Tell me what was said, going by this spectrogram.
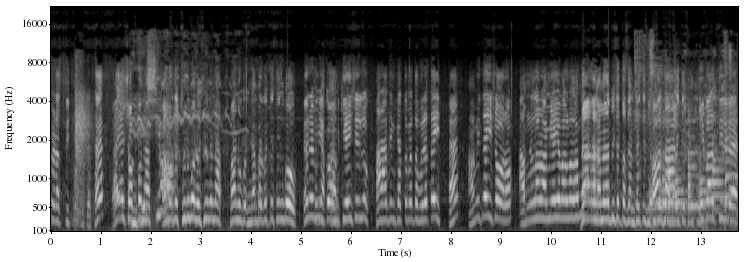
বেটা তুই কি করছ, হ্যাঁ? এই সব না আমার তো চুরমান হইছি না না মানু নাম্বার করতে চিনবো। আরে তুমি মিয়া আমি কি খেতে মেতে তাই হ্যাঁ? আমি তাই শহর আপনার আমি আইয়া ভালো না না আমরা বিচারতেছি আমি যাইতেছি কি বাল তিলবেন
